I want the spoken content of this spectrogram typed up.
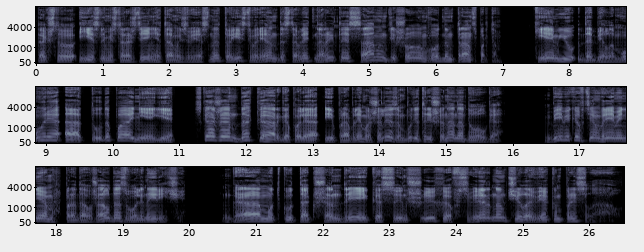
Так что, если месторождение там известно, то есть вариант доставлять нарытое самым дешевым водным транспортом. Кемью до Беломоря, а оттуда по Онеге, скажем, до Каргополя, и проблема с железом будет решена надолго. Бибиков тем временем продолжал дозволенные речи. Грамотку так Шандрейка, сын Шихов, с верным человеком прислал.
